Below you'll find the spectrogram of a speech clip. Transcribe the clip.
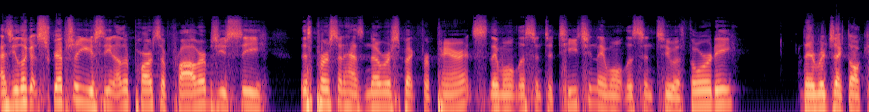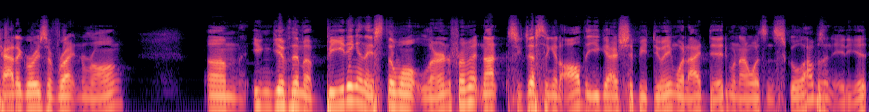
as you look at Scripture, you see in other parts of Proverbs, you see this person has no respect for parents. They won't listen to teaching. They won't listen to authority. They reject all categories of right and wrong. Um, you can give them a beating and they still won't learn from it. Not suggesting at all that you guys should be doing what I did when I was in school. I was an idiot.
